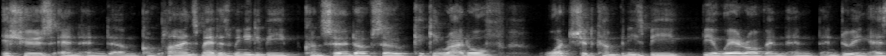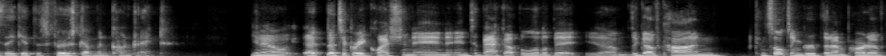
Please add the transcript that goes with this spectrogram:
issues and and um, compliance matters we need to be concerned of. So, kicking right off, what should companies be be aware of and and and doing as they get this first government contract? You know, that, that's a great question. And and to back up a little bit, um, the GovCon consulting group that I'm part of,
